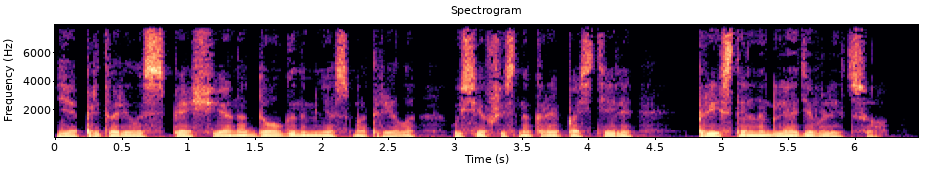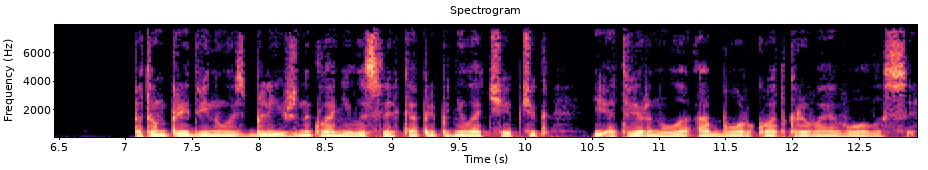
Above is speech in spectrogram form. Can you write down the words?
Я притворилась спящей, и она долго на меня смотрела, усевшись на край постели, пристально глядя в лицо. Потом придвинулась ближе, наклонилась, слегка приподняла чепчик и отвернула оборку, открывая волосы.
